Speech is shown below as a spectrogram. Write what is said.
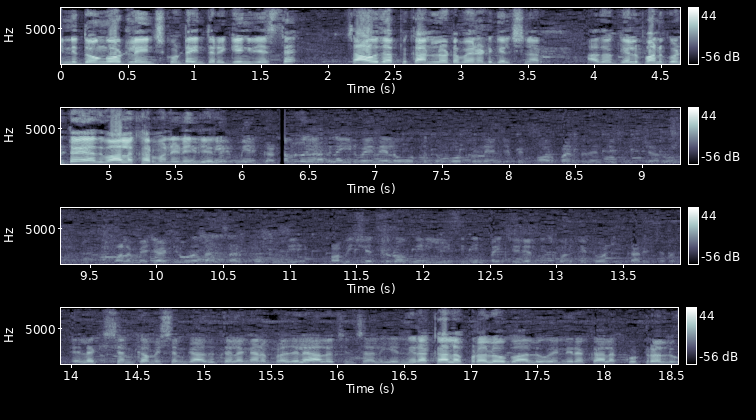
ఇన్ని దొంగ ఓట్లు వేయించుకుంటే ఇంత రిగ్గింగ్ చేస్తే చావు తప్పి కన్నులోట పోయినట్టు గెలిచినారు. అదో గెలుపు అనుకుంటే అది వాళ్ళ కర్మ నేనేం చేయలేదు. వాళ్ళ మెజార్టీ కూడా దానికి సరిపోతుంది. భవిష్యత్తులో మీరు ఈసీ దీనిపై చర్యలు తీసుకొని ఎటువంటి కార్యాచరణ ఎలక్షన్ కమిషన్ కాదు తెలంగాణ ప్రజలే ఆలోచించాలి. ఎన్ని రకాల ప్రలోభాలు ఎన్ని రకాల కుట్రలు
